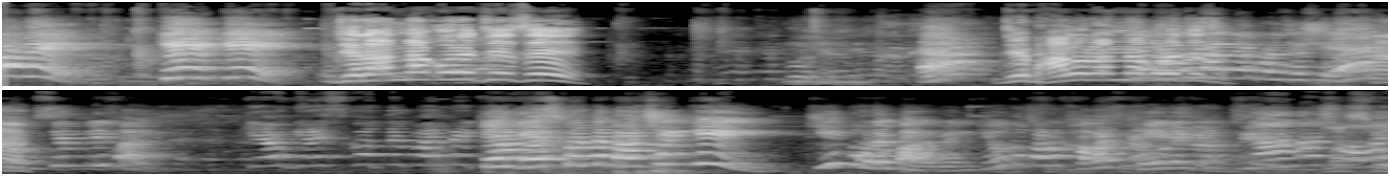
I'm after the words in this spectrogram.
হবে? কে কে? যে রান্না করেছে সে। হ্যাঁ? যে ভালো রান্না করেছে সে। হ্যাঁ। সিম্পলিফাই কেউ guess করতে পারবে? কেউ গেস করতে পারছেন কি? কি করে পারবেন? কেউ তো কারও খাবার খেয়ে নেবেন না না সবাই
